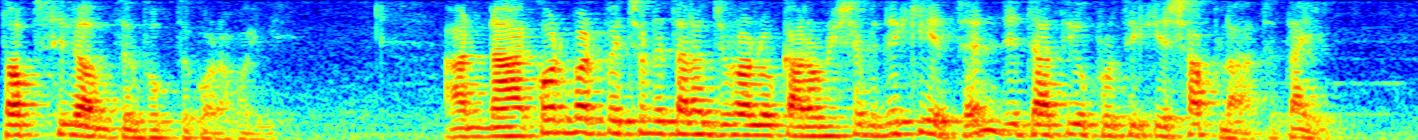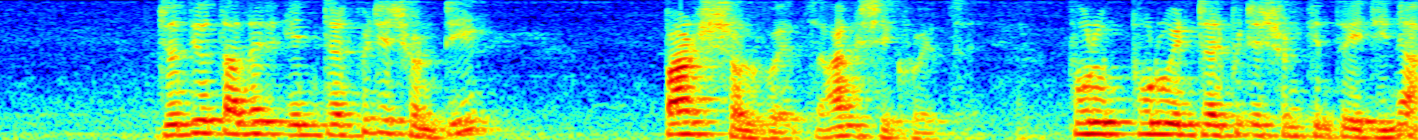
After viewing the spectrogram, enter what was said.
তফসিলে অন্তর্ভুক্ত করা হয়নি। আর না করবার পেছনে তারা জোরালো কারণ হিসেবে দেখিয়েছেন যে জাতীয় প্রতীকে শাপলা আছে তাই। যদিও তাদের ইন্টারপ্রিটেশনটি পার্সল হয়েছে, আংশিক হয়েছে। পুরো পুরো ইন্টারপ্রিটেশন কিন্তু এটি না।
